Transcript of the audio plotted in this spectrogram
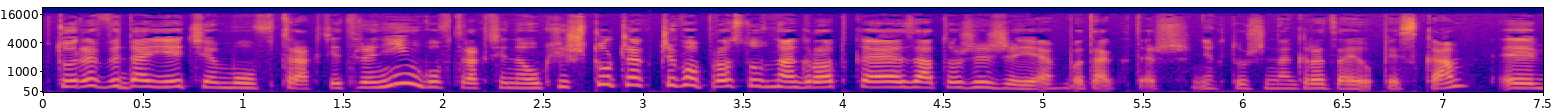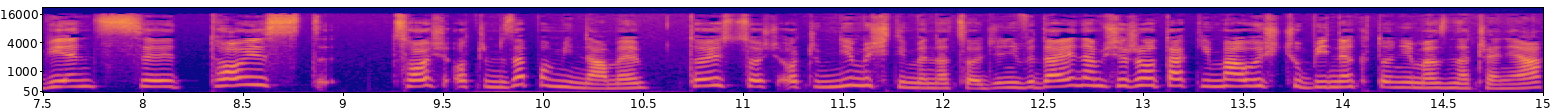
które wydajecie mu w trakcie treningu, w trakcie nauki sztuczek, czy po prostu w nagrodkę za to, że żyje, bo tak też niektórzy nagradzają pieska. Y, więc y, to jest coś, o czym zapominamy, to jest coś, o czym nie myślimy na co dzień. Wydaje nam się, że o taki mały ściubinek to nie ma znaczenia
